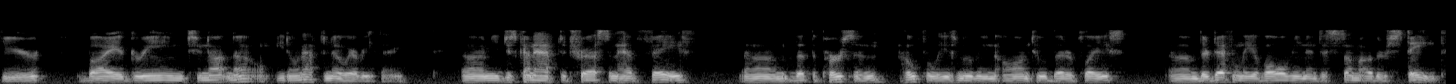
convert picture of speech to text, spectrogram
fear by agreeing to not know. You don't have to know everything. Um, you just kind of have to trust and have faith um, that the person hopefully is moving on to a better place. Um, they're definitely evolving into some other state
